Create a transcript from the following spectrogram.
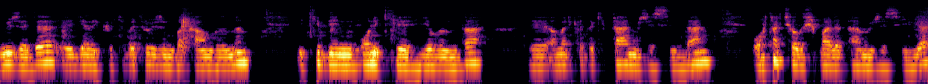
müzede e, gene Kültür ve Turizm Bakanlığı'nın 2012 yılında e, Amerika'daki Pen Müzesi'nden ortak çalışmayla Pen Müzesi ile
